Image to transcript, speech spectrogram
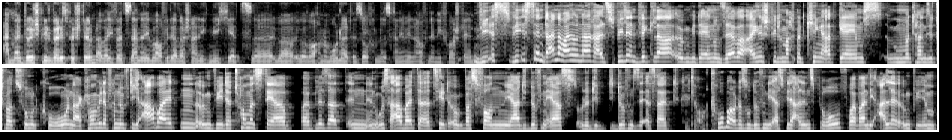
Einmal durchspielen würde ich es bestimmt, aber ich würde es dann eben auch wieder wahrscheinlich nicht jetzt äh, über, über Wochen und Monate suchen. Das kann ich mir dann auch wieder nicht vorstellen. Wie ist, wie ist denn deiner Meinung nach als Spieleentwickler irgendwie, der ja nun selber eigene Spiele macht mit King Art Games, momentan die Situation mit Corona? Kann man wieder vernünftig arbeiten? Irgendwie der Thomas, der bei Blizzard in in USA arbeitet, erzählt irgendwas von, ja, die dürfen erst oder die, die dürfen erst seit ich glaub, Oktober oder so dürfen die erst wieder alle ins Büro. Vorher waren die alle irgendwie im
